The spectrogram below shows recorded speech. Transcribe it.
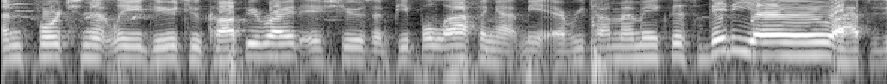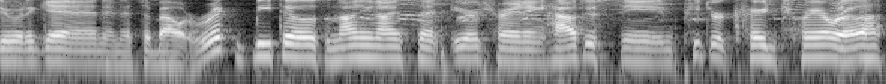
Unfortunately, due to copyright issues and people laughing at me every time I make this video, I have to do it again. And it's about Rick Beato's 99 Cent Ear Training, How to Sing, Peter Cetera,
